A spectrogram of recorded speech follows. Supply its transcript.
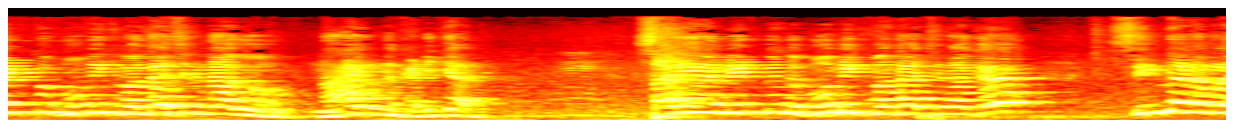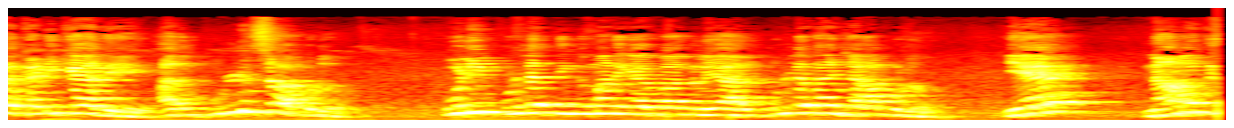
மீட்பு பூமிக்கு வந்தாச்சு என்ன ஆகும்? நாய் உன்னை கடிக்காது. சரீர மீட்பு இந்த பூமிக்கு வந்தாச்சுனாக்க சிங்கம் நம்மளை கடிக்காது. அது புல்லு சாப்பிடும். புலி புல்ல திங்குமான்னு கேட்பாங்க இல்லையா? அது புல்ல தான் சாப்பிடும். ஏன்? நமக்கு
